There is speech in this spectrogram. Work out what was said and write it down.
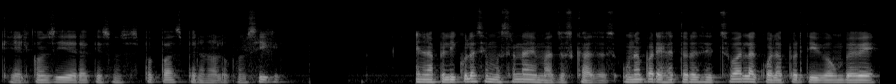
que él considera que son sus papás pero no lo consigue. En la película se muestran además dos casos, una pareja heterosexual la cual ha perdido a un bebé.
